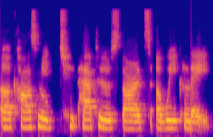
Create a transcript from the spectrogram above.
uh, caused me to have to start a week late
